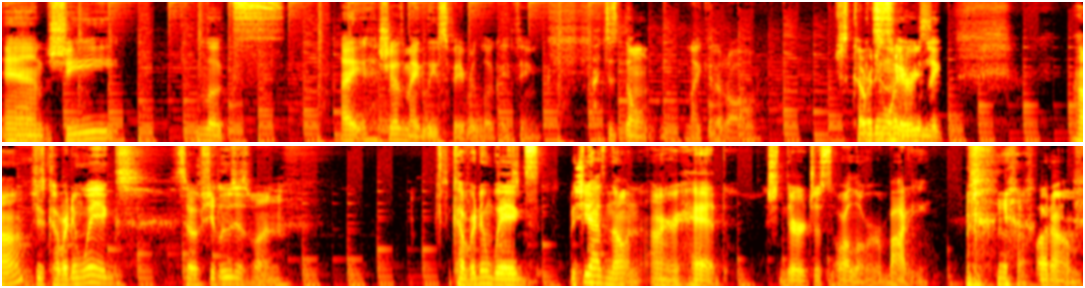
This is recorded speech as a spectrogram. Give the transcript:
and she looks. I she has my least favorite look. I think I just don't like it at all. She's covered It's in very wigs. like, huh? She's covered in wigs. So if she loses one, Covered in wigs, but she has none on her head. She- They're just all over her body. yeah. but um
